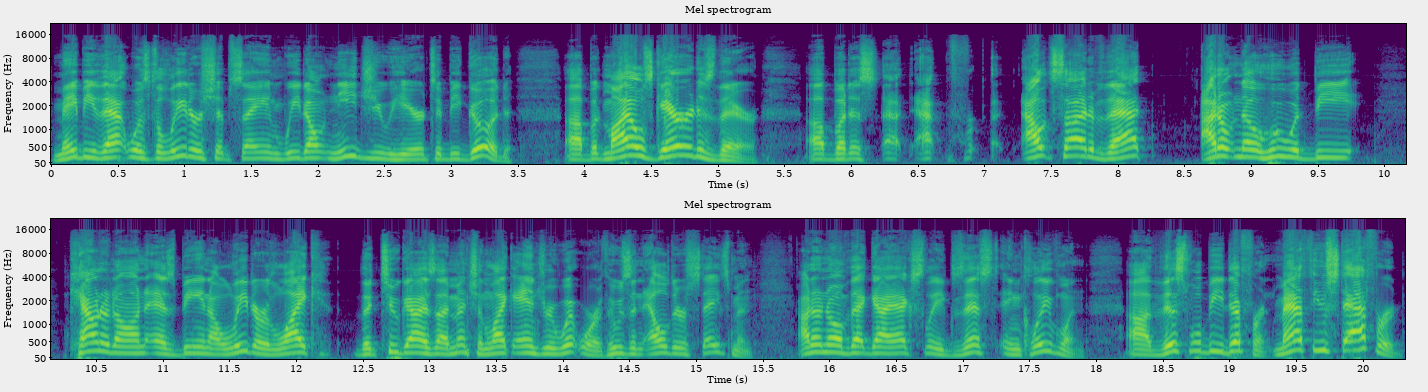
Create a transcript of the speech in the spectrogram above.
Maybe that was the leadership saying, we don't need you here to be good. Uh, but Myles Garrett is there. Uh, but uh, uh, outside of that, I don't know who would be counted on as being a leader like the two guys I mentioned, like Andrew Whitworth, who's an elder statesman. I don't know if that guy actually exists in Cleveland. Uh, this will be different. Matthew Stafford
